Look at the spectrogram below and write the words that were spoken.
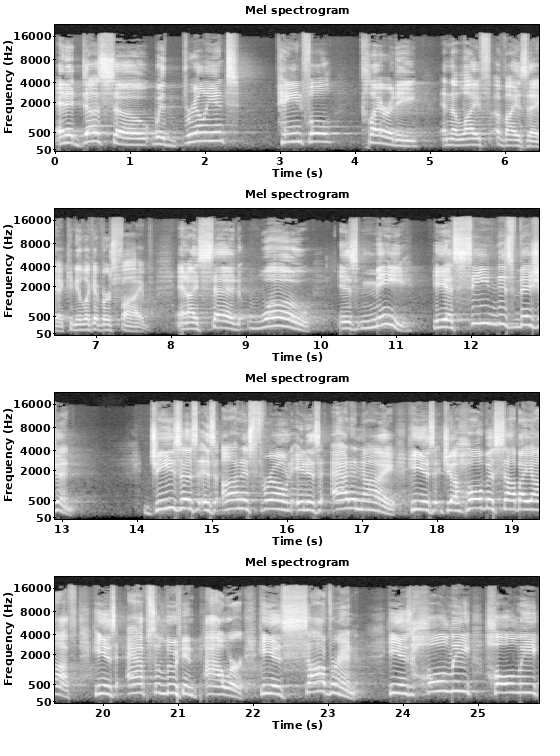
And it does so with brilliant, painful clarity in the life of Isaiah. Can you look at verse 5? And I said, Woe is me. He has seen this vision. Jesus is on his throne. It is Adonai. He is Jehovah Sabaoth. He is absolute in power. He is sovereign. He is holy, holy,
